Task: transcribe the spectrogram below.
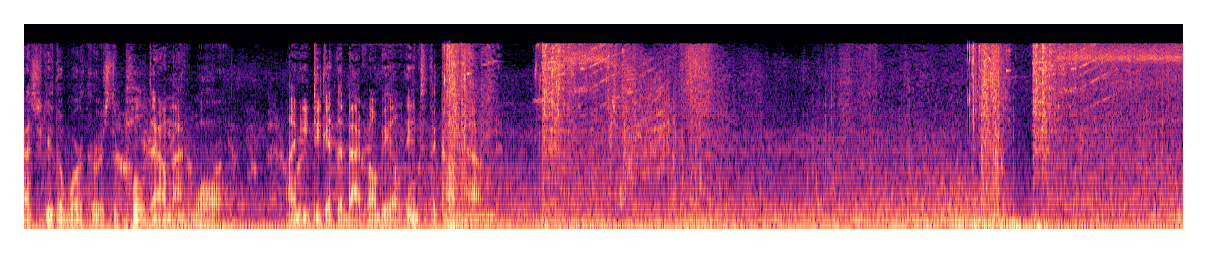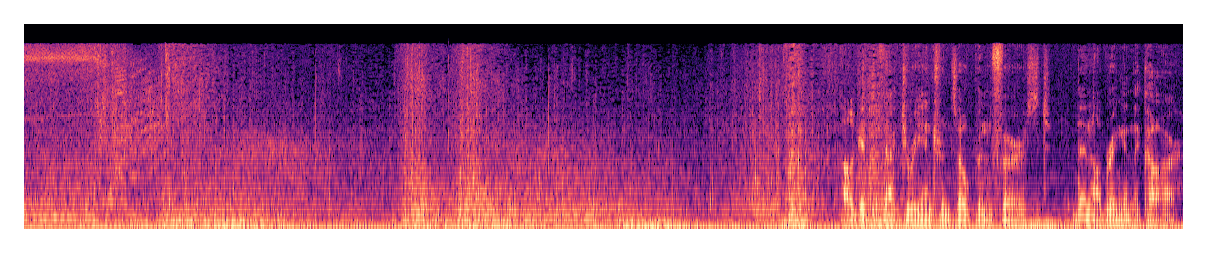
rescue the workers to pull down that wall. I need to get the Batmobile into the compound. I'll get the factory entrance open first, then I'll bring in the car.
